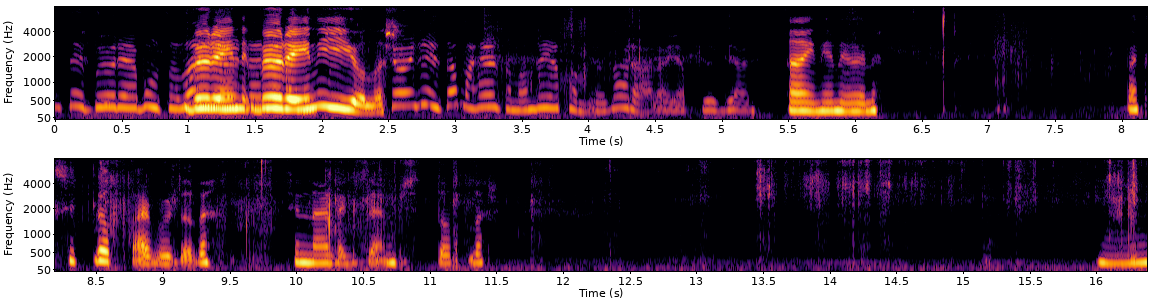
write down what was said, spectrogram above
Bize böreği bulsalar Böreğini, yerler. böreğini yiyorlar. Köydeyiz ama her zaman da yapamıyoruz. Ara ara yapıyoruz yani. Aynen öyle. Bak sütlü otlar burada da. Şunlar da güzelmiş sütlü otlar. Hmm.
